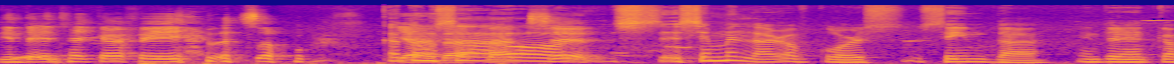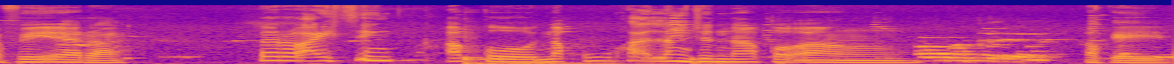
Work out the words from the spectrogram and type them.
in the internet cafe so yeah that, sa, that's oh, it similar of course, same ta, internet cafe era. Pero I think ako, nakuha lang dyan na ako ang, okay,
